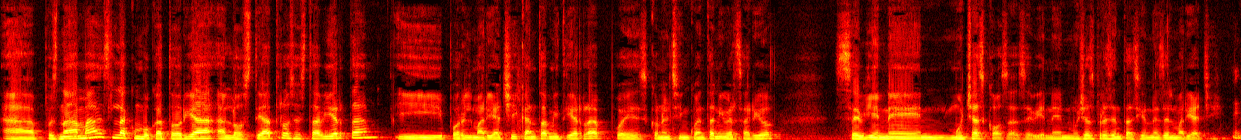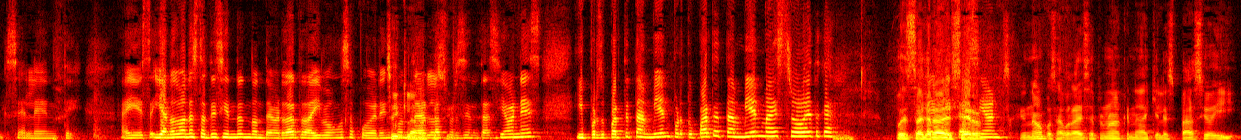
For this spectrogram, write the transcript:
Ah, pues nada más, la convocatoria a los teatros está abierta y por el mariachi Canto a mi Tierra, pues con el 50 aniversario se vienen muchas cosas, se vienen muchas presentaciones del mariachi. Excelente. Ahí es, ya nos van a estar diciendo en donde, ¿verdad? Ahí vamos a poder encontrar las presentaciones. Y por su parte también, por tu parte también, maestro Edgar. Pues agradecer, no, pues agradecer primero que nada aquí el espacio y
